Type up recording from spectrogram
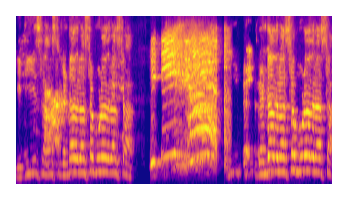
இட் இஸ் லாஸ்ட் ரெண்டாவது லாஸ்டா மூணாவது லாஸ்டா ரெண்டாவது லாஸ்டா மூணாவது லாஸ்டா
